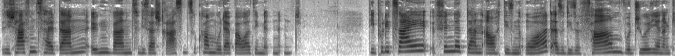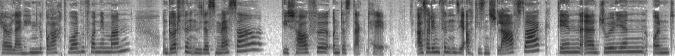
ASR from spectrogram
Sie schaffen es halt dann, irgendwann zu dieser Straße zu kommen, wo der Bauer sie mitnimmt. Die Polizei findet dann auch diesen Ort, also diese Farm, wo Julian und Caroline hingebracht wurden von dem Mann. Und dort finden sie das Messer, die Schaufel und das Ducktape. Außerdem finden sie auch diesen Schlafsack, den äh, Julian und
